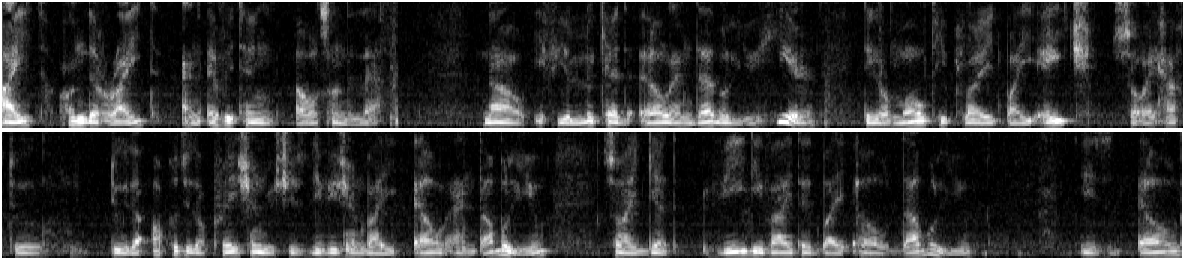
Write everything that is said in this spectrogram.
height on the right and everything else on the left. Now, if you look at L and W here, they are multiplied by H, so I have to do the opposite operation, which is division by L and W. So I get V divided by LW is LWH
